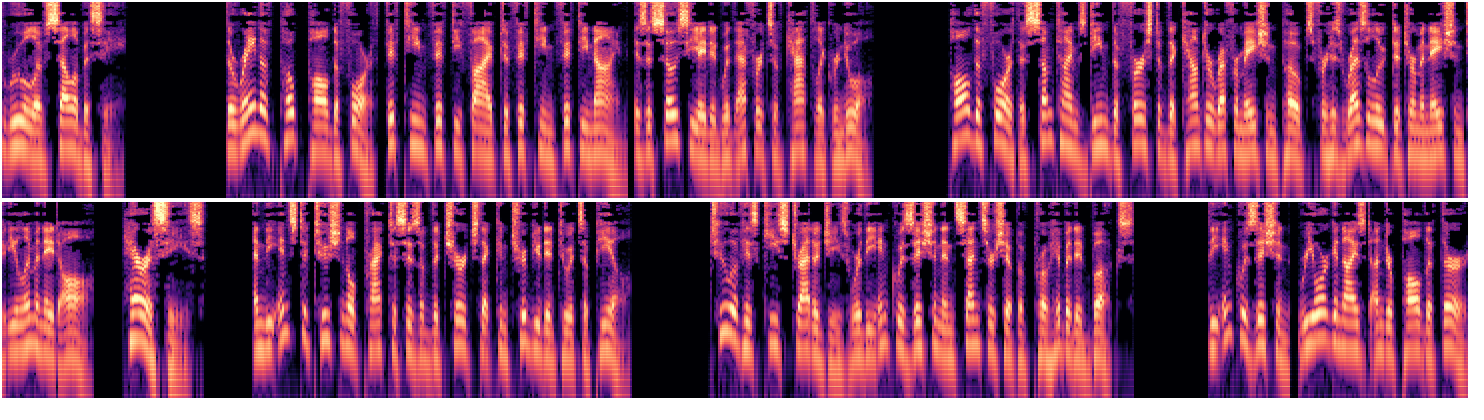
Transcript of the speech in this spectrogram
rule of celibacy. The reign of Pope Paul IV (1555–1559) is associated with efforts of Catholic renewal. Paul IV is sometimes deemed the first of the Counter-Reformation popes for his resolute determination to eliminate all heresies and the institutional practices of the Church that contributed to its appeal. Two of his key strategies were the Inquisition and censorship of prohibited books. The Inquisition, reorganized under Paul III,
